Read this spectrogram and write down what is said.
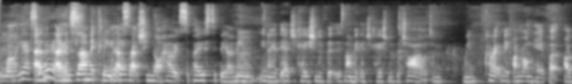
Mm. Well, yes, And, it is. and Islamically, that's mm-hmm. actually not how it's supposed to be. I mean, mm. you know, the education of the Islamic education of the child, and I mean, correct me if I'm wrong here, but I,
